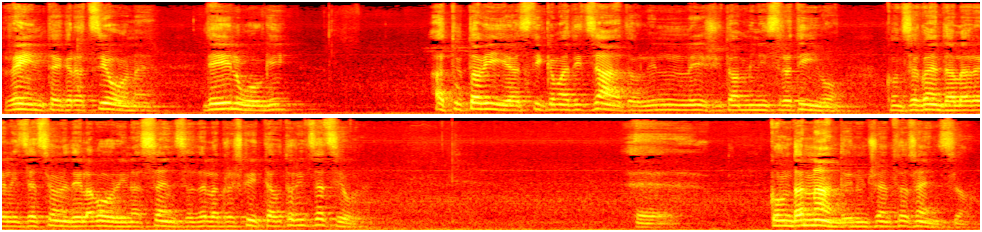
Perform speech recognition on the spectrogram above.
reintegrazione dei luoghi, ha tuttavia stigmatizzato l'illecito amministrativo conseguente alla realizzazione dei lavori in assenza della prescritta autorizzazione, eh, condannando in un certo senso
